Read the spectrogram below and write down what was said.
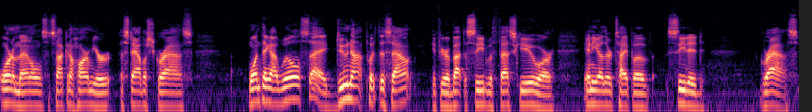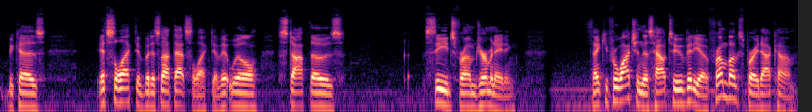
ornamentals. It's not going to harm your established grass. One thing I will say, do not put this out if you're about to seed with fescue or any other type of seeded grass because it's selective, but it's not that selective. It will stop those seeds from germinating. Thank you for watching this how-to video from bugspray.com.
